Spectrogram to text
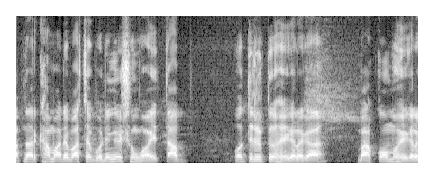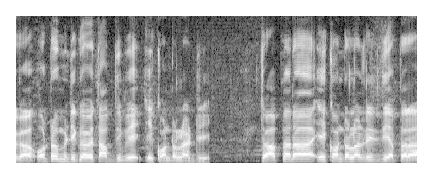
আপনার খামারে বাচ্চা বোর্ডিংয়ের সময় তাপ অতিরিক্ত হয়ে গেলে গা বা কম হয়ে গেলে গা অটোমেটিকভাবে তাপ দিবে এই কন্ট্রোলারটি তো আপনারা এই কন্ট্রোলারটি দিয়ে আপনারা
